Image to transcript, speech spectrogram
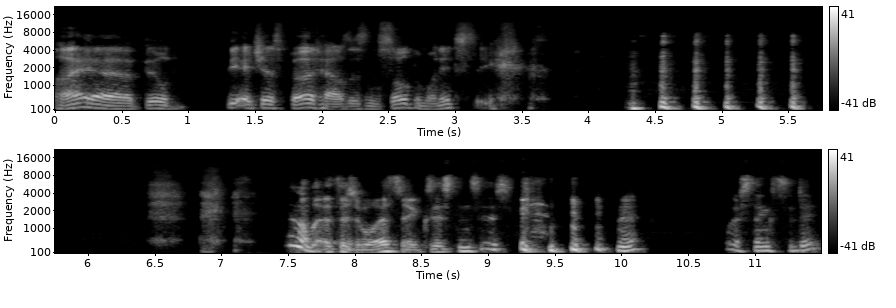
I uh, built VHS birdhouses and sold them on Etsy. Not that there's worse existences. worse things to do.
